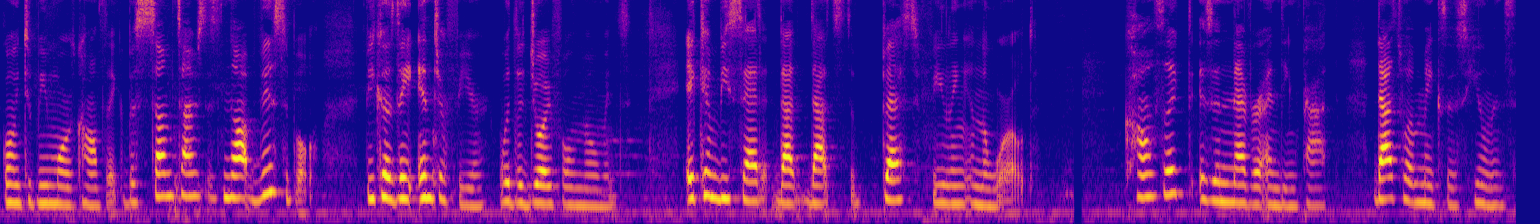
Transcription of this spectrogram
going to be more conflict, but sometimes it's not visible because they interfere with the joyful moments. It can be said that that's the best feeling in the world. Conflict is a never ending path. That's what makes us humans,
